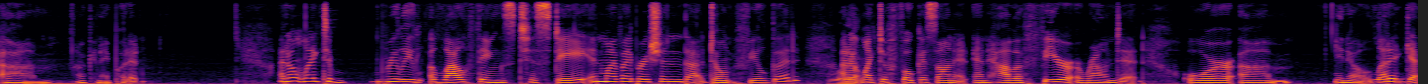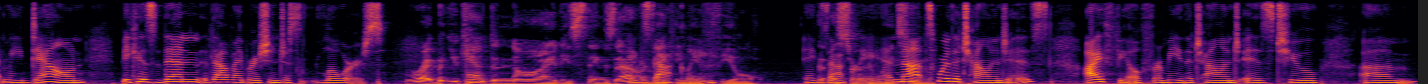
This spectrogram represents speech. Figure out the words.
um, how can I put it? I don't like to really allow things to stay in my vibration that don't feel good. I don't like to focus on it and have a fear around it or, um, you know, let it get me down because then that vibration just lowers. Right, but you can't And- deny these things that are making you feel Exactly. certain way And that's where the challenge is. I feel for me, the challenge is to, um,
